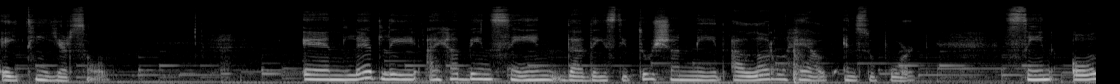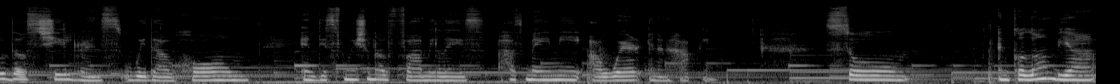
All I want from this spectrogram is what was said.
18 years old. And lately, I have been seeing that the institution need a lot of help and support Seeing all those children without home and dysfunctional families has made me aware and unhappy. So, in Colombia,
